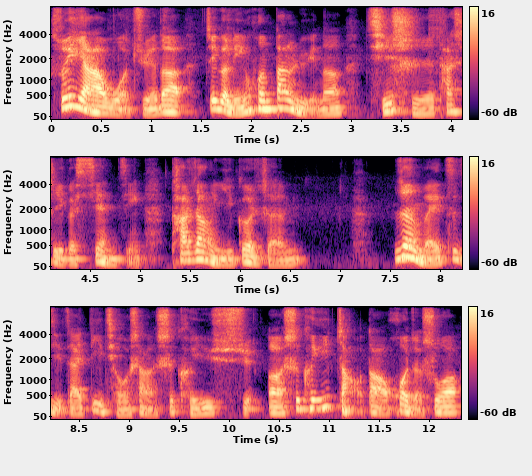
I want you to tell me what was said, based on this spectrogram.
所以啊，我觉得这个灵魂伴侣呢，其实它是一个陷阱，它让一个人认为自己在地球上是可以选，呃，是可以找到，或者说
